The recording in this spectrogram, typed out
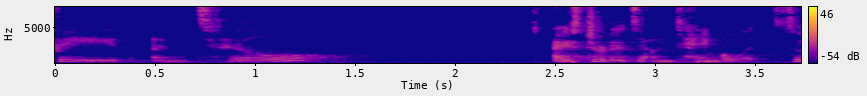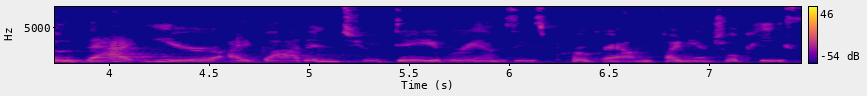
faith until I started to untangle it. So that year, I got into Dave Ramsey's program, Financial Peace,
